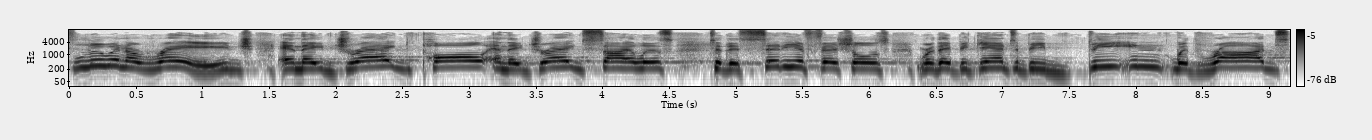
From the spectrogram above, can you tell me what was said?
flew in a rage, and they dragged Paul and they dragged Silas to the city officials where they began to be beaten with rods,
